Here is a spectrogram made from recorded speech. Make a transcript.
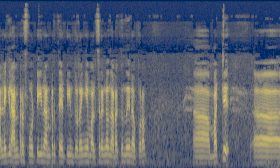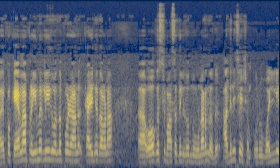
അല്ലെങ്കിൽ അണ്ടർ ഫോർട്ടീൻ അണ്ടർ തേർട്ടീൻ തുടങ്ങിയ മത്സരങ്ങൾ നടക്കുന്നതിനപ്പുറം മറ്റ് ഇപ്പോൾ കേരള പ്രീമിയർ ലീഗ് വന്നപ്പോഴാണ് കഴിഞ്ഞ തവണ ഓഗസ്റ്റ് മാസത്തിൽ ഇതൊന്ന് ഉണർന്നത്. അതിനുശേഷം ഒരു വലിയ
